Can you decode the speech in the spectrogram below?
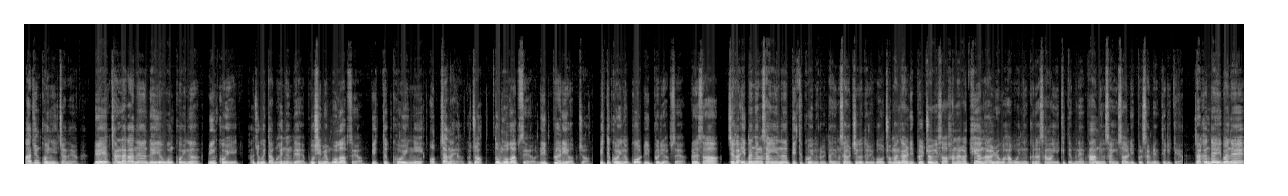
빠진 코인이 있잖아요. 레, 잘 나가는 레이어 1 코인은 민코인 가지고 있다고 했는데, 보시면 뭐가 없어요? 비트코인이 없잖아요. 그죠? 또 뭐가 없어요? 리플이 없죠. 비트코인 없고 리플이 없어요. 그래서 제가 이번 영상에 있는 비트코인으로 일단 영상을 찍어드리고 조만간 리플 쪽에서 하나가 튀어나오려고 하고 있는 그런 상황이 있기 때문에 다음 영상에서 리플 설명드릴게요. 자, 근데 이번에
